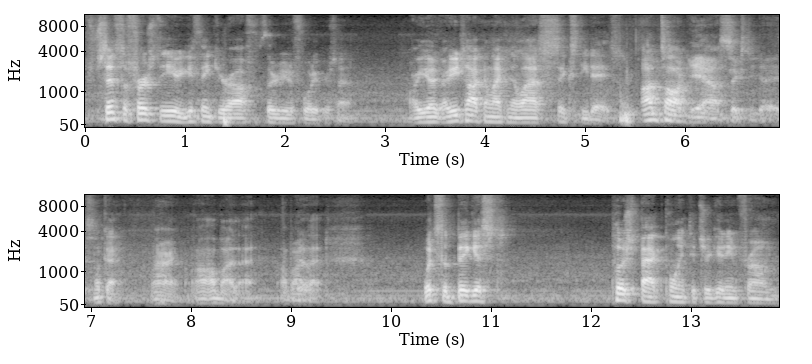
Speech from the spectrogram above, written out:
Since the first of the year, you think you're off thirty to forty percent. Are you are you talking like in the last sixty days? I'm talking, yeah, 60 days. Okay, all right, I'll, I'll buy that. I'll buy Yeah. that. What's the biggest pushback point that you're getting from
